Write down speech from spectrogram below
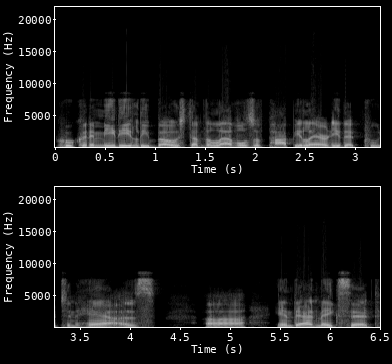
who could immediately boast of the levels of popularity that Putin has, uh, and that makes it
